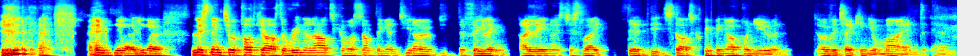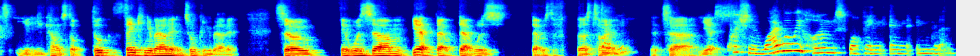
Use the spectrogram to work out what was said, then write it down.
and yeah, you know, listening to a podcast or reading an article or something, and you know, the feeling, Eileen, it's just like the, it starts creeping up on you and overtaking your mind, and you, you can't stop th- thinking about it and talking about it. So it was, um, yeah, that that was that was the first time Daddy, that uh, yes, question: Why were we home swapping in England?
